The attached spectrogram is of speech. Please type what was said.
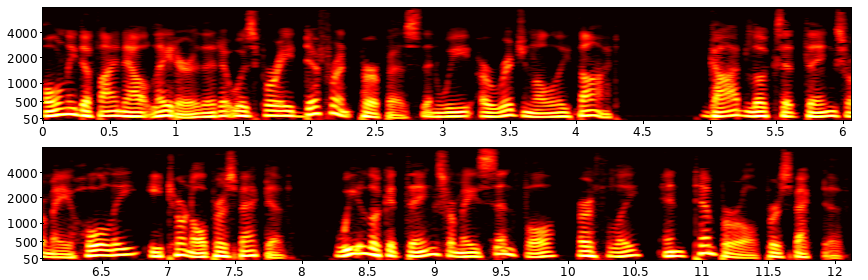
only to find out later that it was for a different purpose than we originally thought. God looks at things from a holy, eternal perspective. We look at things from a sinful, earthly, and temporal perspective.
